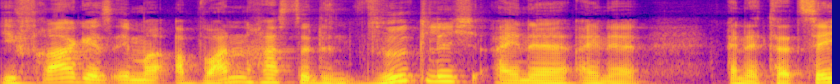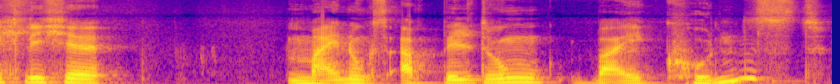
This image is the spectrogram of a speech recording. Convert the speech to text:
die Frage ist immer, ab wann hast du denn wirklich eine, eine, eine tatsächliche Meinungsabbildung bei Kunst,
